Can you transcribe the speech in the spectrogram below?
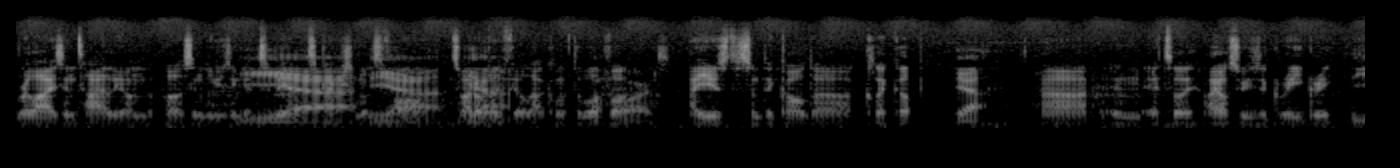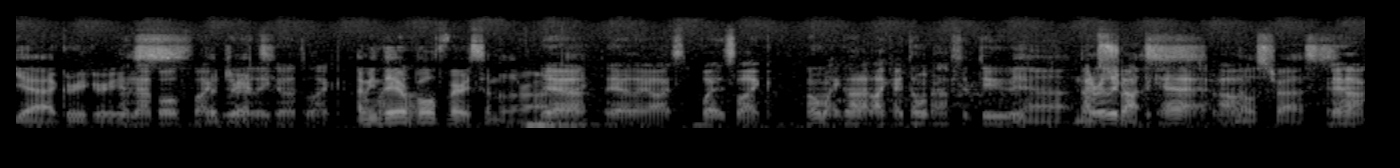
relies entirely on the person using it to be able to catch Yeah, someone's yeah, fall. So I don't really feel that comfortable. of but course. I used something called uh, ClickUp Yeah. uh, in Italy. I also use a Grigri, Yeah, Grigri is and they're both like legit. really good. Like I oh mean, they are God. both very similar, aren't yeah, they? yeah, they are. It's, but it's like, oh my god, I like I don't have to do. Yeah, no really stress. don't have to care about- No stress. Yeah,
